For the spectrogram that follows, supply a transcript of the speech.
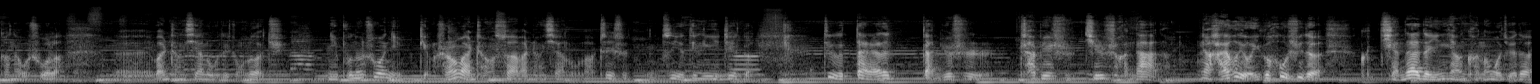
刚才我说了，呃，完成线路这种乐趣，你不能说你顶绳完成算完成线路了，这是你自己的定义。这个，这个带来的。感觉是差别是其实是很大的，那还会有一个后续的潜在的影响，可能我觉得，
